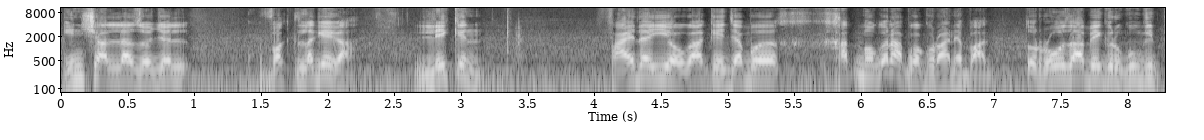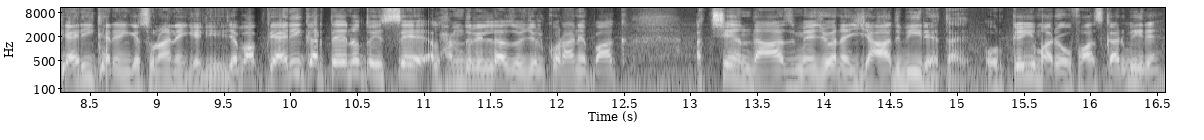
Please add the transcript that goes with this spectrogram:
ان شاء اللہ زوجل وقت لگے گا۔ لیکن فائدہ یہ ہوگا کہ جب ختم ہوگا نا آپ کا قرآن پاک۔ تو روز آپ ایک رکوع کی تیاری کریں گے سنانے کے لیے۔ جب آپ تیاری کرتے ہیں نا تو اس سے الحمد للہ زوجل قرآن پاک اچھے انداز میں جو ہے نا یاد بھی رہتا ہے اور کئی ہمارے وفاظ کر بھی رہے ہیں۔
